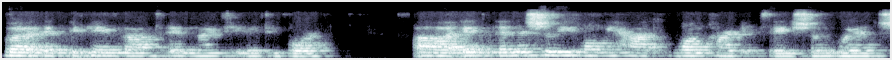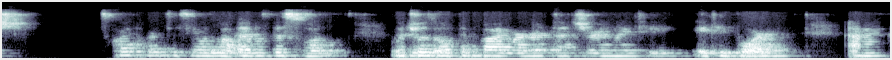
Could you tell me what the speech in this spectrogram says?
but it became that in 1984. Uh, it initially only had one target station, which it's quite hard to see on the map. It was this one, which was opened by Margaret Thatcher in 1984. And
